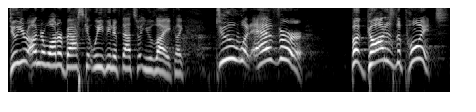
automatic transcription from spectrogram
Do your underwater basket weaving if that's what you like. Like, do whatever. But God is the point.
